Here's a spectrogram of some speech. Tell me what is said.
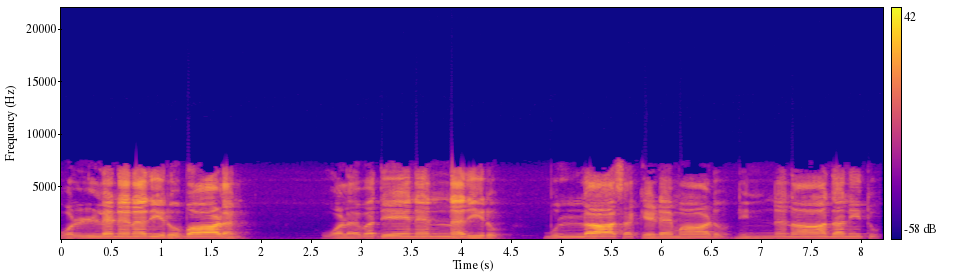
ಒಳ್ಳೆ ನೆನದಿರು ಬಾಳನ್ ಒಳವದೇನೆನ್ನದಿರು ಉಲ್ಲಾಸ ಕೆಡೆಮಾಡು ನಿನ್ನ ನಾದನಿತು,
